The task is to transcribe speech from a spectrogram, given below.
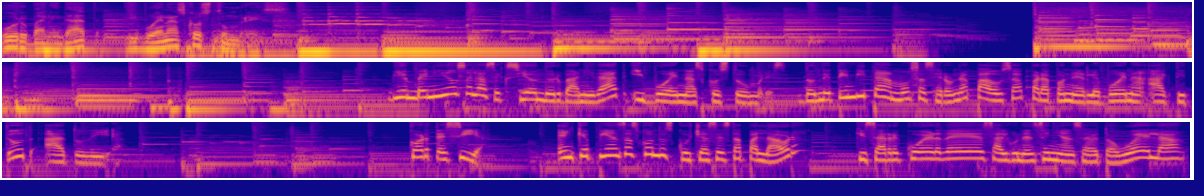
Urbanidad y buenas costumbres. Bienvenidos a la sección de Urbanidad y Buenas Costumbres, donde te invitamos a hacer una pausa para ponerle buena actitud a tu día. Cortesía. ¿En qué piensas cuando escuchas esta palabra? Quizá recuerdes alguna enseñanza de tu abuela,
